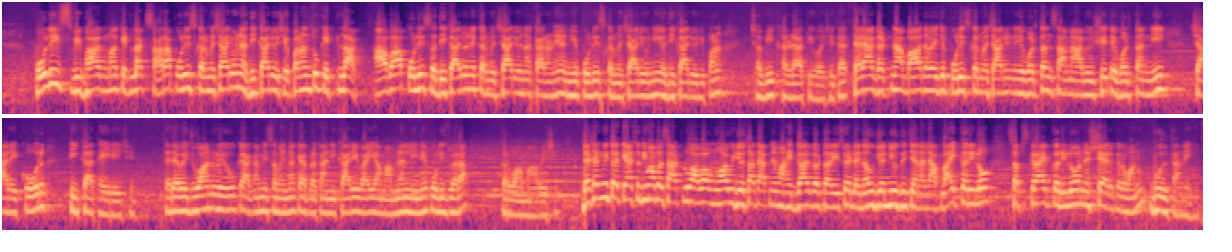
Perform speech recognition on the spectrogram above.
પોલીસ વિભાગમાં કેટલાક સારા પોલીસ કર્મચારીઓ અને અધિકારીઓ છે, પરંતુ કેટલાક આવા પોલીસ અધિકારીઓ અને કર્મચારીઓના કારણે અન્ય પોલીસ કર્મચારીઓની અધિકારીઓની પણ છબી ખરડાતી હોય છે. ત્યારે આ ઘટના બાદ હવે જે પોલીસ કર્મચારીઓનું જે વર્તન સામે આવ્યું છે, તે વર્તનની ચારેકોર ટીકા થઈ રહી છે. ત્યારે હવે જોવાનું રહ્યું કે આગામી સમયમાં કયા પ્રકારની કાર્યવાહી આ મામલાને લઈને પોલીસ દ્વારા કરવામાં આવે છે. દર્શક મિત્રો, અત્યાર સુધીમાં બસ આટલું. આવા નવા વીડિયો સાથે આપને માહિતગાર કરતા રહીશું. એટલે નવજન ન્યૂઝની ચેનલને આપ લાઇક કરી લો સબસ્ક્રાઇબ કરી લો અને શેર કરવાનું ભૂલતા નહીં.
